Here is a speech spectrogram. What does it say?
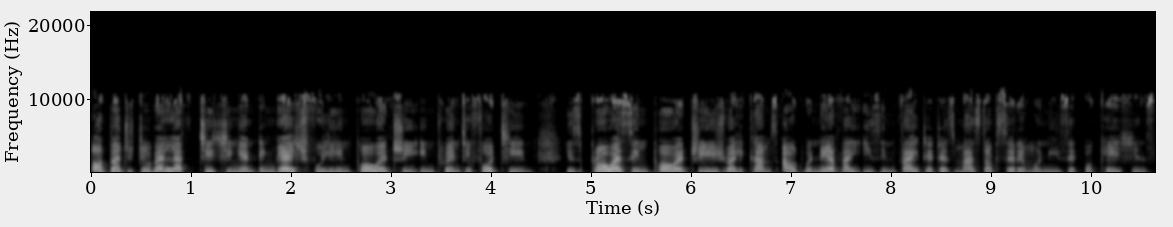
Obert Dube left teaching and engaged fully in poetry in 2014. His prowess in poetry usually comes out whenever he is invited as master of ceremonies at occasions.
